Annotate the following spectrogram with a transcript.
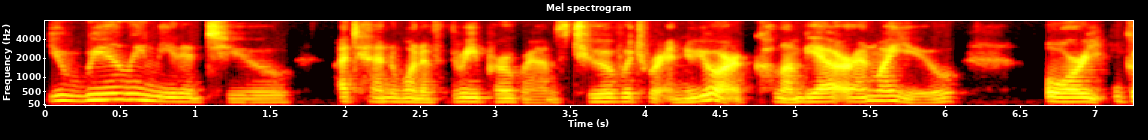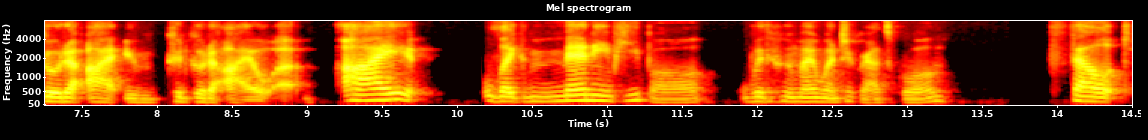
you really needed to attend one of three programs, two of which were in New York, Columbia or NYU, or go to I you could go to Iowa. I, like many people with whom I went to grad school, felt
